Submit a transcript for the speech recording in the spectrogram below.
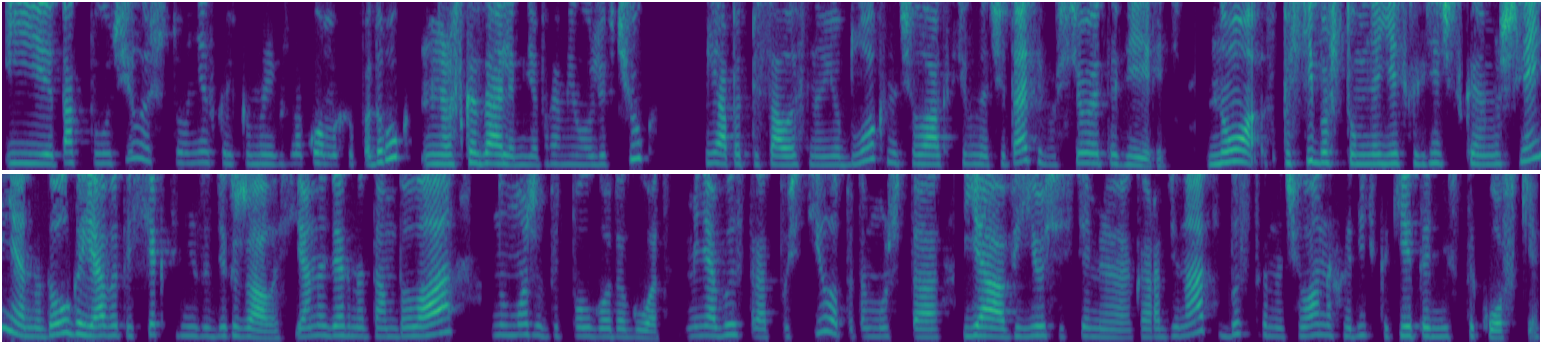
и так получилось, что несколько моих знакомых и подруг рассказали мне про Милу Левчук, я подписалась на ее блог, начала активно читать и во все это верить. Но спасибо, что у меня есть критическое мышление, но долго я в этой секте не задержалась. Я, наверное, там была ну, может быть, полгода-год. Меня быстро отпустило, потому что я в ее системе координат быстро начала находить какие-то нестыковки.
